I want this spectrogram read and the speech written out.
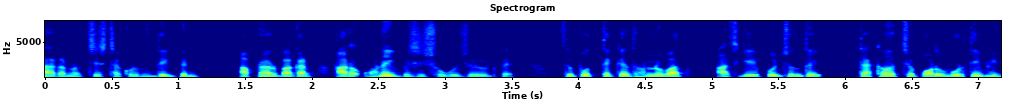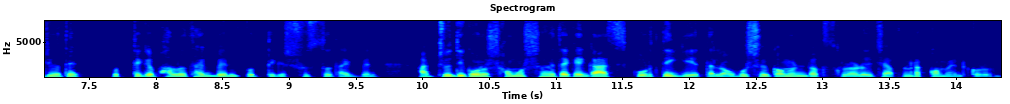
লাগানোর চেষ্টা করুন। দেখবেন আপনার বাগান আরও অনেক বেশি সবুজ হয়ে উঠবে। তো প্রত্যেককে ধন্যবাদ। আজকে এ পর্যন্তই। দেখা হচ্ছে পরবর্তী ভিডিওতে। প্রত্যেকে ভালো থাকবেন, প্রত্যেকে সুস্থ থাকবেন। আর যদি কোনো সমস্যা হয়ে থাকে গাছ করতে গিয়ে, তাহলে অবশ্যই কমেন্ট বক্স খোলা রয়েছে, আপনারা কমেন্ট করুন।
